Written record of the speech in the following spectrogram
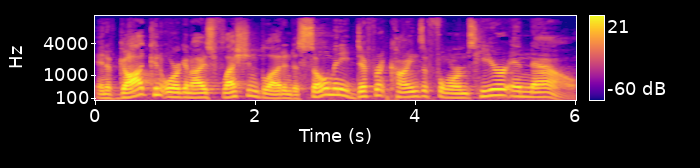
And if God can organize flesh and blood into so many different kinds of forms here and now,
